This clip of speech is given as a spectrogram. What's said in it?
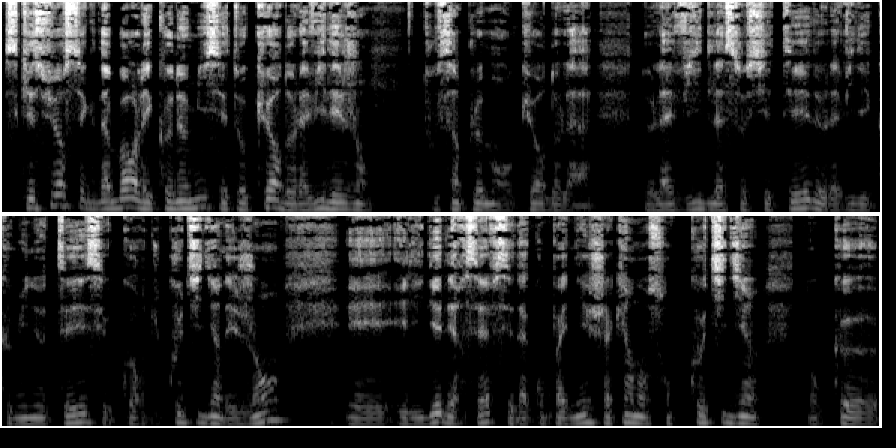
Ce qui est sûr, c'est que d'abord l'économie, c'est au cœur de la vie des gens tout simplement au cœur de la de la vie de la société, de la vie des communautés, c'est au cœur du quotidien des gens. Et, l'idée d'RCF, c'est d'accompagner chacun dans son quotidien. Donc euh,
